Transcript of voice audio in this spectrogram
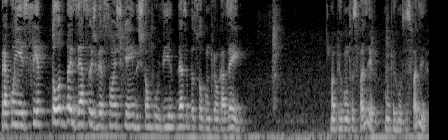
para conhecer todas essas versões que ainda estão por vir dessa pessoa com quem eu casei? Uma pergunta a se fazer. Uma pergunta a se fazer.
